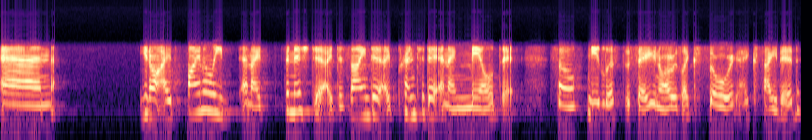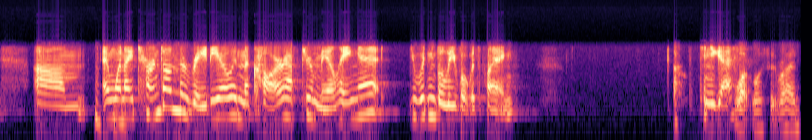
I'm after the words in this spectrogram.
and you know I finally and I finished it, I designed it, I printed it, and I mailed it. So, needless to say, you know, I was like so excited. Um, and when I turned on the radio in the car after mailing it, you wouldn't believe what was playing. Can you guess? What was it, Rien?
